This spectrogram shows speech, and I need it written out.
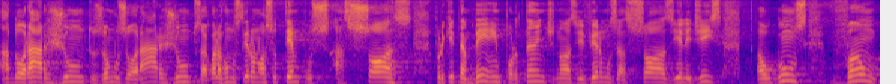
adorar juntos, vamos orar juntos. Agora vamos ter o nosso tempo a sós, porque também é importante nós vivermos a sós. E ele diz: alguns vão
